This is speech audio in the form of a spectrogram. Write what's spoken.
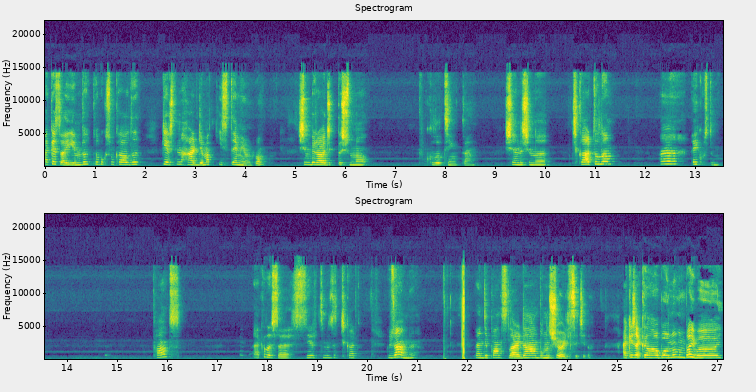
Arkadaşlar 24 Robux'um kaldı. Gerisini harcamak istemiyorum. Şimdi birazcık da şunu clothing'den. Şimdi şunu çıkartalım. Ha, ay kostüm. Pants. Arkadaşlar sırtımızı çıkart. Güzel mi? Bence pantslardan bunu şöyle seçelim. Arkadaşlar kanala abone olun. Bay bay.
